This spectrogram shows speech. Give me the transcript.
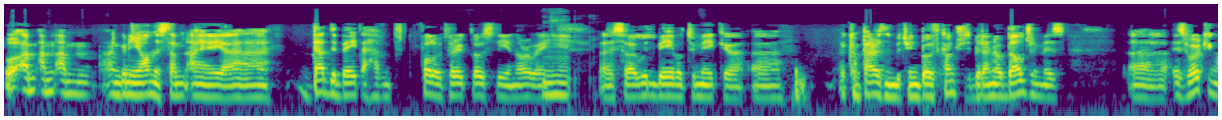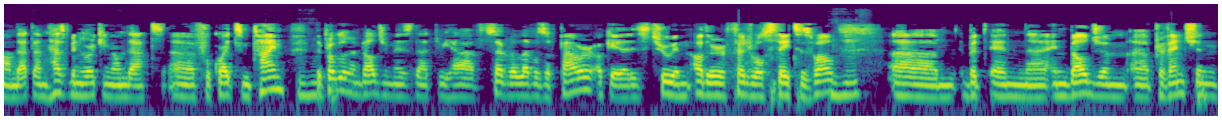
Well, I'm I'm I'm I'm going to be honest. I'm, I uh, that debate I haven't followed very closely in Norway, mm-hmm. uh, so I wouldn't be able to make a, a, a, comparison between both countries. But I know Belgium is uh, is working on that and has been working on that uh, for quite some time. Mm-hmm. The problem in Belgium is that we have several levels of power. Okay, that is true in other federal states as well. Mm-hmm. Um, but in uh, in Belgium, uh, prevention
